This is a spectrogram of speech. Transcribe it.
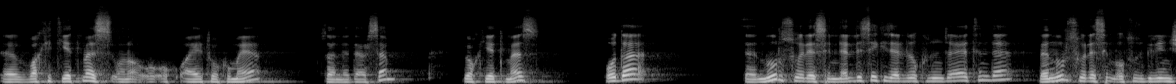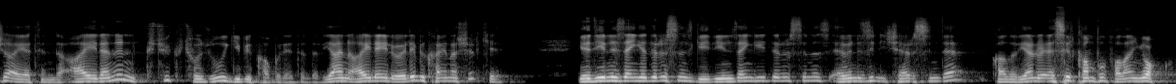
e, vakit yetmez ona o, o ayet okumaya. zannedersem. Yok yetmez. O da e, Nur suresinin 58-59. ayetinde ve Nur suresinin 31. ayetinde ailenin küçük çocuğu gibi kabul edilir. Yani aileyle öyle bir kaynaşır ki yediğinizden yedirirsiniz, giydiğinizden giydirirsiniz, evinizin içerisinde kalır. Yani esir kampı falan yok.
